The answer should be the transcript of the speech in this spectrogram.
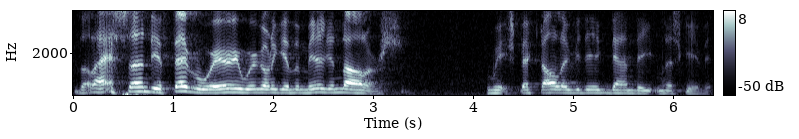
the last Sunday of February, we're going to give a million dollars. We expect all of you to dig down deep and let's give it.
